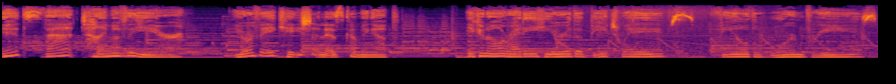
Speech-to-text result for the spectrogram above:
It's that time of the year. Your vacation is coming up. You can already hear the beach waves, feel the warm breeze,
